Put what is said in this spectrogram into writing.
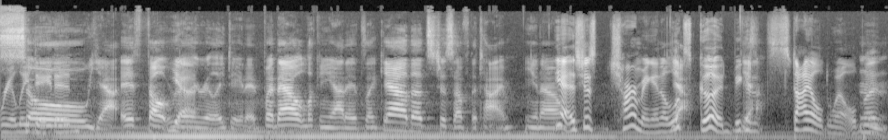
really so, dated. Oh yeah, it felt Yeah. really, really dated. But now looking at it, it's like, yeah, that's just of the time, you know? Yeah, it's just charming and it looks Yeah. good because Yeah. it's styled well. But Mm.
